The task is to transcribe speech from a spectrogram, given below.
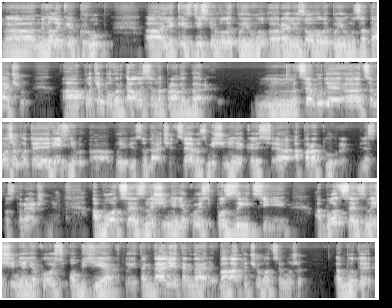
невеликих груп, які здійснювали бойову реалізовували бойову задачу, а потім поверталися на правий берег. Це буде е, це може бути різні е, бойові задачі. Це розміщення якоїсь е, апаратури для спостереження, або це знищення якоїсь позиції, або це знищення якогось об'єкту, і так далі. І так далі. Багато чого це може бути,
